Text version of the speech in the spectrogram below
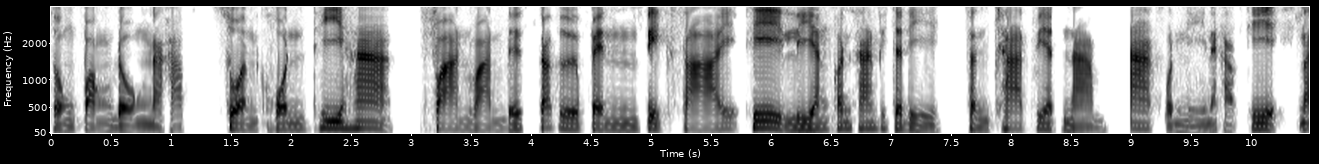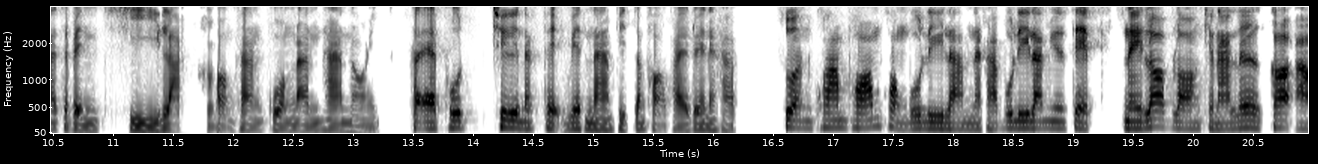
ซงปองดงนะครับ ส่วนคนที่ 5 ฟานวานดึกก็คือเป็นปีกซ้ายที่เลี้ยงค่อนข้างที่จะดี สัญชาติเวียดนาม 5 คนนี้นะครับ ที่น่าจะเป็นคีย์หลักของทางกวงอันฮานอย ถ้าแอดพูดชื่อนักเตะเวียดนามผิดต้องขออภัยด้วยนะครับ ส่วนความพร้อมของบุรีรัมย์นะครับบุรีรัมย์ยูไนเต็ดในรอบรองชนะเลิกก็เอา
